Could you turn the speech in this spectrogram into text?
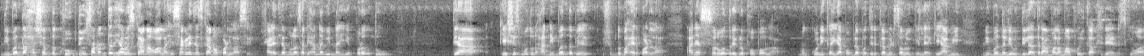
निबंध हा शब्द खूप दिवसानंतर ह्यावेळेस कानावर आला. हे सगळ्याच्याच कानावर पडला असेल. शाळेतल्या मुलांसाठी हा नवीन नाही आहे परंतु त्या केसेसमधून हा निबंध पे शब्द बाहेर पडला आणि सर्वत्र इकडं फोपवला मग कोणी काही आपापल्या पतीने कमेंट चालू केल्या की आम्ही निबंध लिहून दिला तर आम्हाला माफ होईल का ॲक्सिडेंट्स किंवा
